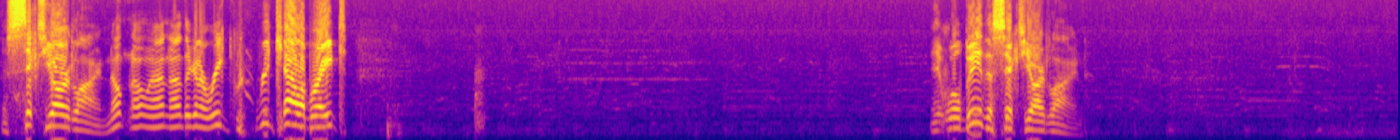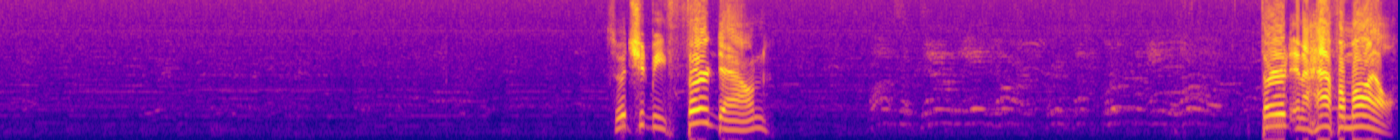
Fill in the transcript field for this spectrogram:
the six yard line. Nope, no, no, they're going to re- recalibrate. It will be the six yard line. So it should be third down. Third and a half a mile.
